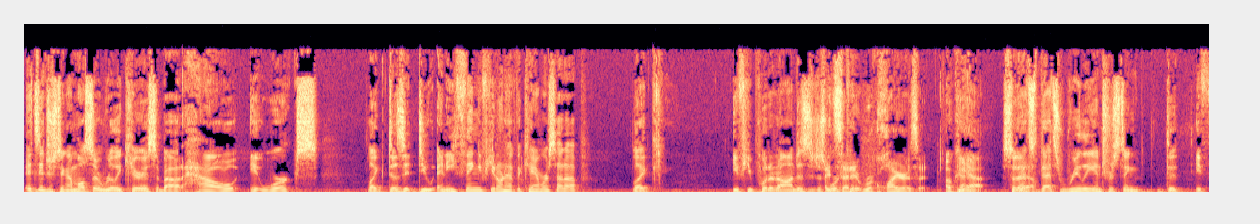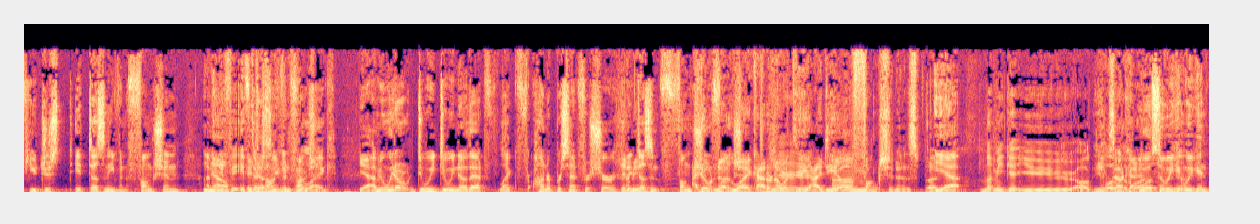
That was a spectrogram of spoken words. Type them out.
it's interesting. I'm also really curious about how it works. Like, does it do anything if you don't have the camera set up? Like, if you put it on, does it just It work? said it requires it. Okay. Yeah. So that's Yeah. that's really interesting. That if you just it doesn't even function. I No, mean, if, if it they're doesn't talking even for function. like, Yeah. I mean, we don't do we do we know that like 100 percent for sure that I it mean, doesn't function. I don't know. function? Like I don't know what the Sure. idea of Um, function is, but Yeah. Let me get you. I'll pull it exact up. Well, so we, can we can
